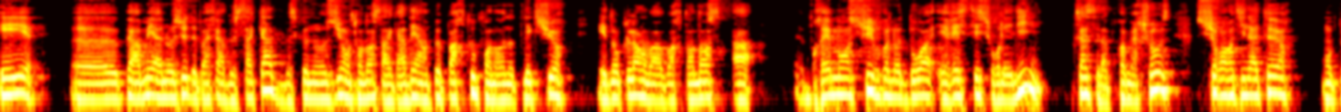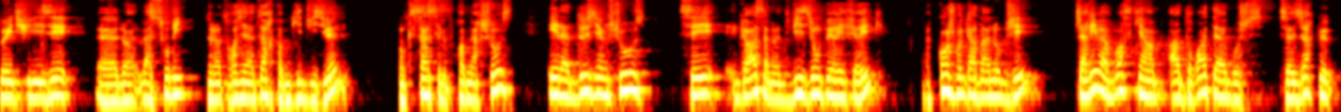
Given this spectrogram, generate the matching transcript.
et euh, permet à nos yeux de pas faire de saccades parce que nos yeux ont tendance à regarder un peu partout pendant notre lecture et donc là on va avoir tendance à vraiment suivre notre doigt et rester sur les lignes. Ça c'est la première chose. Sur ordinateur, on peut utiliser euh, la souris de notre ordinateur comme guide visuel. Donc ça c'est la première chose. Et la deuxième chose, c'est grâce à notre vision périphérique. Quand je regarde un objet, j'arrive à voir ce qui est à droite et à gauche. C'est-à-dire que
